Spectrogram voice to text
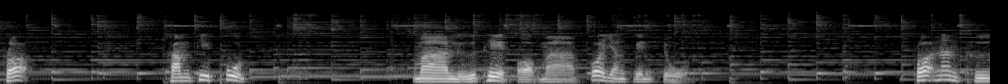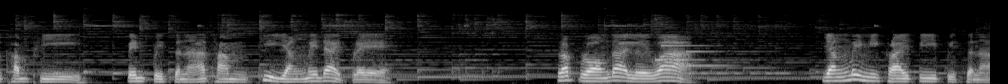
เพราะคำที่พูดมาหรือเทศออกมาก็ยังเป็นโจทย์ เพราะนั่นคือคำพีเป็นปริศนาธรรมที่ยังไม่ได้แปล รับรองได้เลยว่า ยังไม่มีใครตีปริศนา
